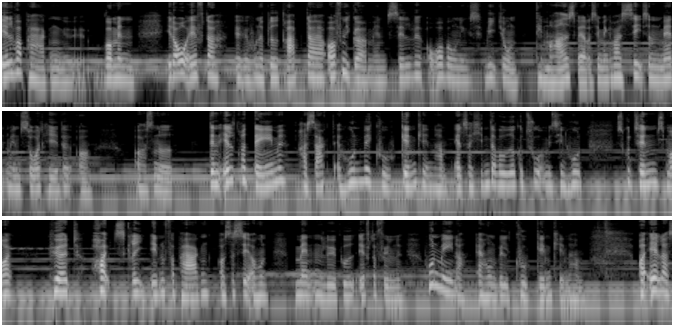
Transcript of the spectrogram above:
Elverparken, øh, hvor man et år efter øh, hun er blevet dræbt, der offentliggør man selve overvågningsvideoen. Det er meget svært at se. Man kan bare se sådan en mand med en sort hætte og, og sådan noget. Den ældre dame har sagt, at hun vil kunne genkende ham. Altså hende, der var ude og gå tur med sin hund, skulle tænde en smøg, høre et højt skrig inden for parken, og så ser hun manden løbe ud efterfølgende. Hun mener, at hun vil kunne genkende ham. Og ellers,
